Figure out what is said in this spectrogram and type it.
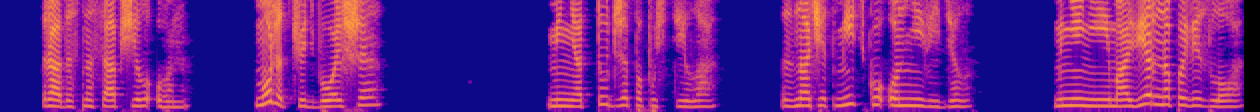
– радостно сообщил он. «Может, чуть больше». Меня тут же попустило. Значит, Митьку он не видел. Мне неимоверно повезло.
